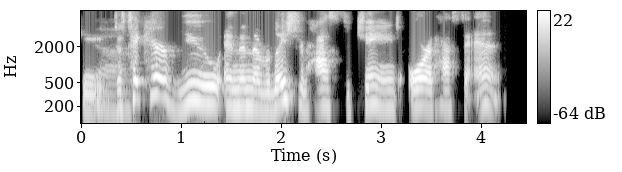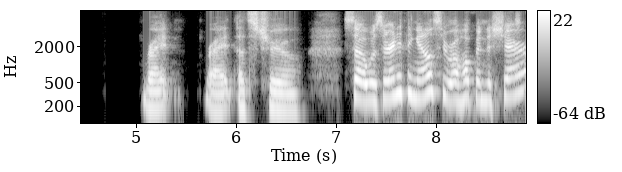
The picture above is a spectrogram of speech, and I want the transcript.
key. Yeah. Just take care of you and then the relationship has to change or it has to end. Right, right. That's true. So, was there anything else you were hoping to share?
